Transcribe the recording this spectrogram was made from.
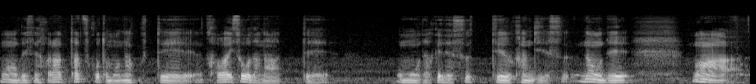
まあ別に腹立つこともなくてかわいそうだなって思うだけですっていう感じです。なのでまあ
